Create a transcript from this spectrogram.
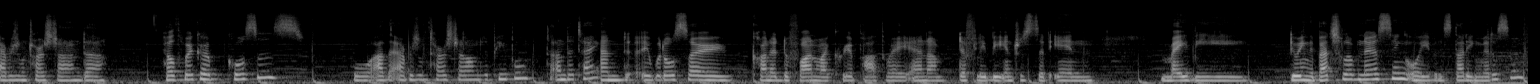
Aboriginal and Torres Strait Islander health worker courses for other Aboriginal and Torres Strait Islander people to undertake. And it would also kind of define my career pathway and I'd definitely be interested in maybe doing the Bachelor of Nursing or even studying medicine.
